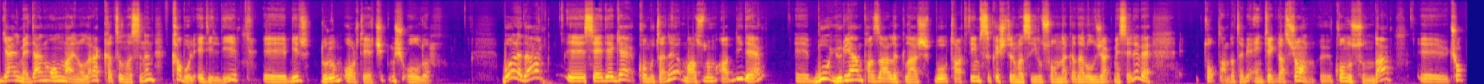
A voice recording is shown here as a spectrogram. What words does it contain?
gelmeden online olarak katılmasının kabul edildiği e, bir durum ortaya çıkmış oldu. Bu arada e, SDG komutanı Mazlum Abdi de e, bu yürüyen pazarlıklar, bu takvim sıkıştırması yıl sonuna kadar olacak mesele ve toplamda tabii entegrasyon e, konusunda e, çok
